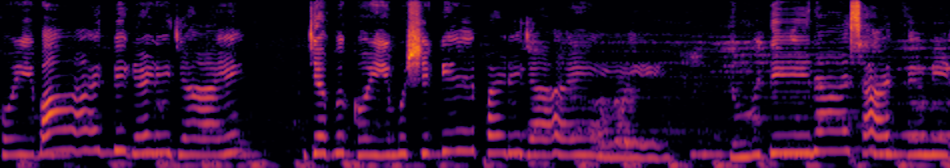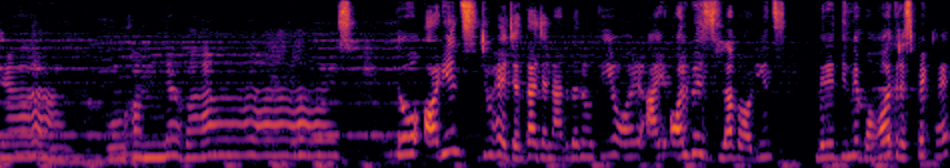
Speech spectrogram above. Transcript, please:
कोई बात बिगड़ जाए, जब कोई मुश्किल पड़ जाए, तुम देना साथ मेरा वो हम नवाज़। तो ऑडियंस जो है जनता जनार्दन होती है और आई ऑलवेज लव ऑडियंस मेरे दिल में बहुत रिस्पेक्ट है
